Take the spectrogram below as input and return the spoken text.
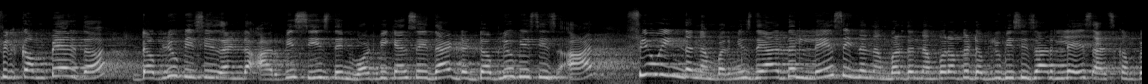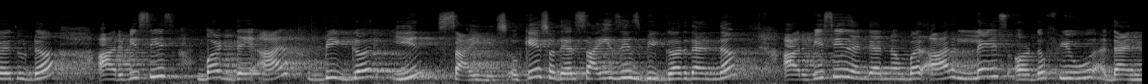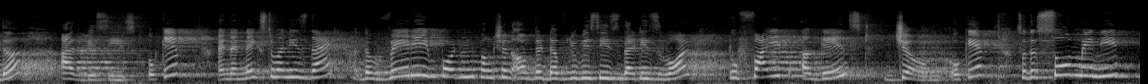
if we'll compare the WBCs and the RBCs then what we can say that the WBCs are few in the number. Means they are the less in the number. The number of the WBCs are less as compared to the RBCs but they are bigger in size. Okay? So their size is bigger than the RBCs and their number are less or the few than the RBCs okay and the next one is that the very important function of the WBCs that is what? To fight against germ okay? So the so many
